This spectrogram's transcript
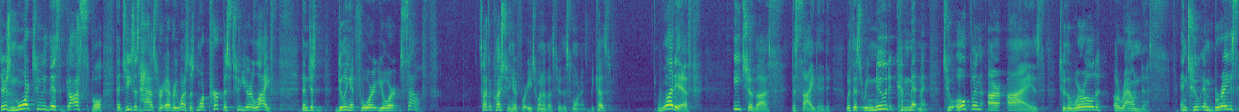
There's more to this gospel that Jesus has for every one of us. There's more purpose to your life than just doing it for yourself. So I have a question here for each one of us here this morning because what if each of us decided, with this renewed commitment, to open our eyes to the world around us and to embrace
